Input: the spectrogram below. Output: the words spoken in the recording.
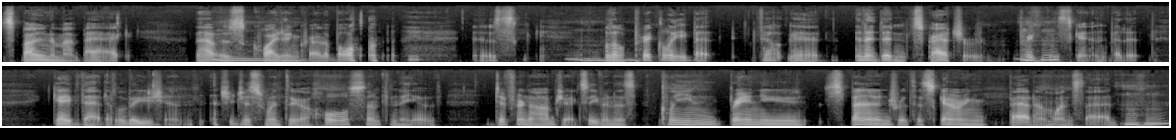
spine of my back. That was quite Mm. incredible. it was Mhm. a little prickly, but felt good. And it didn't scratch or prick Mhm. the skin, but it gave that illusion. She just went through a whole symphony of different objects, even this clean, brand new sponge with a scouring pad on one side. Mhm.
